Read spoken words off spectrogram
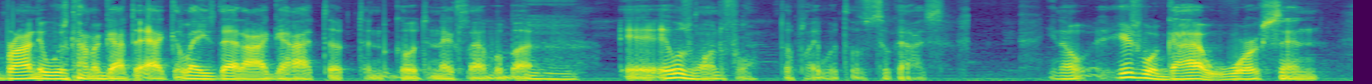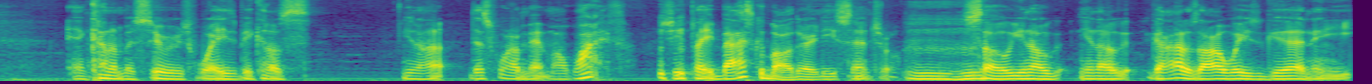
Bronny was kind of got the accolades that I got to, to go to the next level, but mm-hmm. it, it, was wonderful to play with those two guys. You know, here's where God works in in kind of mysterious ways because, you know, that's where I met my wife. She played basketball there at East Central. Mm-hmm. So you know, you know, God is always good, and you,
